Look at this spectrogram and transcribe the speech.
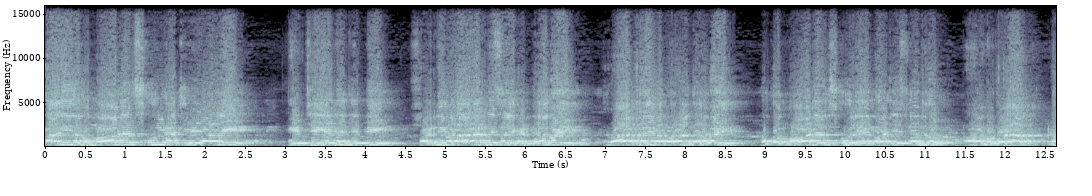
కానీ ఇది ఒక మోడర్న్ స్కూల్గా చేయాలి. మీరు చేయండి అని చెప్పి షర్మి కూడా ఇక్కడ నిలబడి పొరలు నిలబడి ఒక మోడర్న్ స్కూల్ ఏర్పాటు చేసినందుకు ఆమె కూడా నా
